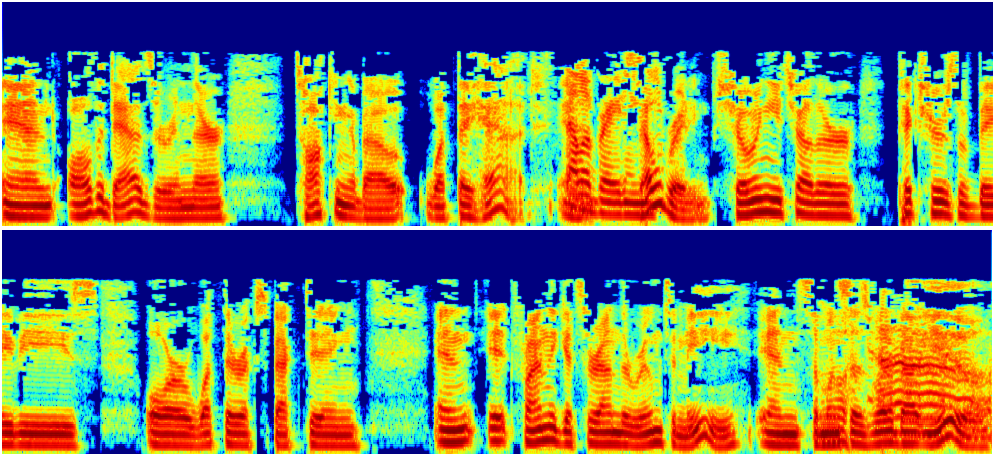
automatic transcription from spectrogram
and all the dads are in there talking about what they had. Celebrating. Celebrating. Showing each other pictures of babies or what they're expecting. And it finally gets around the room to me and someone oh. says, what about you?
